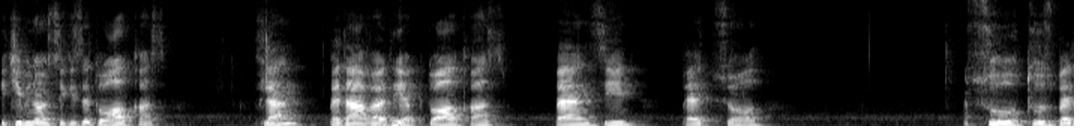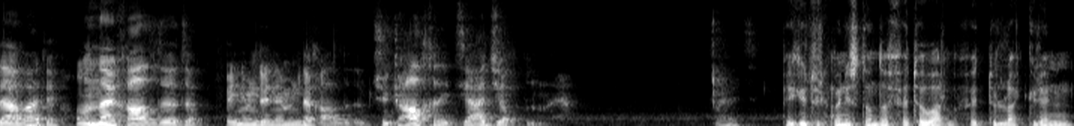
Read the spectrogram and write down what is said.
2018'de doğalgaz filan bedavaydı ya doğalgaz, benzin, petrol, su, tuz bedavaydı. ya, Onları kaldırdım. Benim dönemimde kaldırdım. Çünkü halkın ihtiyacı yok bunlara. Evet. Peki Türkmenistan'da FETÖ var mı? Fethullah Gülen'in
